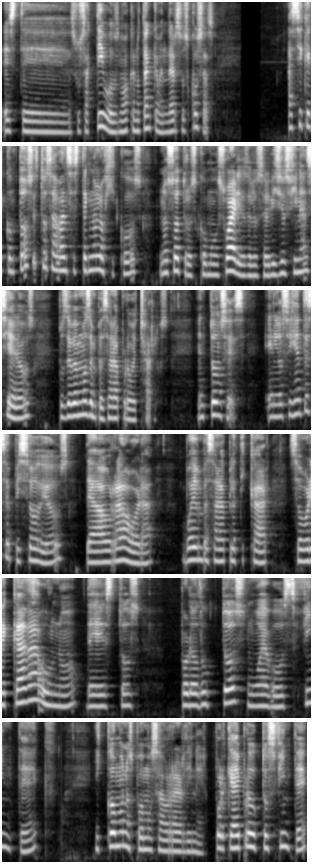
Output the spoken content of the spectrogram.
este, sus activos, ¿no? que no tengan que vender sus cosas. Así que con todos estos avances tecnológicos, nosotros como usuarios de los servicios financieros, pues debemos de empezar a aprovecharlos. Entonces, en los siguientes episodios de Ahorra Ahora, voy a empezar a platicar sobre cada uno de estos productos nuevos fintech y cómo nos podemos ahorrar dinero. Porque hay productos fintech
